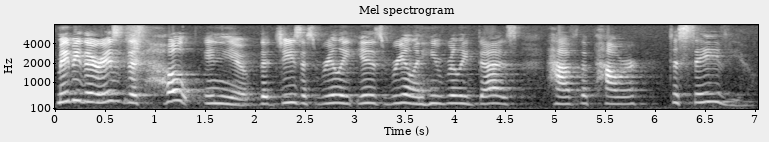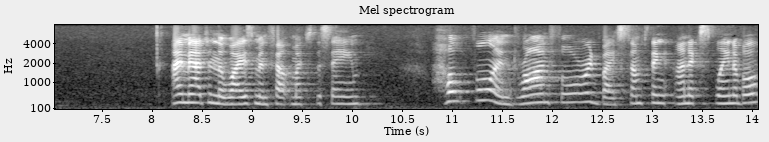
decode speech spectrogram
Maybe there is this hope in you that Jesus really is real and he really does have the power to save you. I imagine the wise men felt much the same hopeful and drawn forward by something unexplainable.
